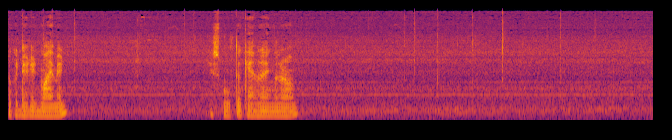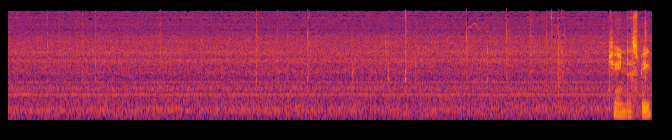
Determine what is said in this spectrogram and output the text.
Look at that environment. Just move the camera angle around change the speed.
